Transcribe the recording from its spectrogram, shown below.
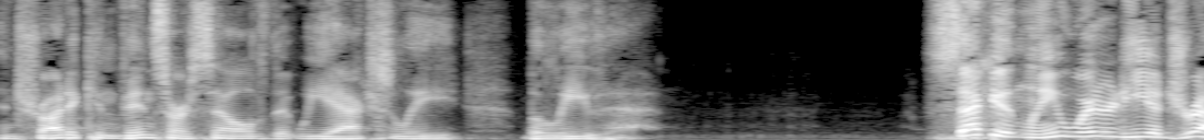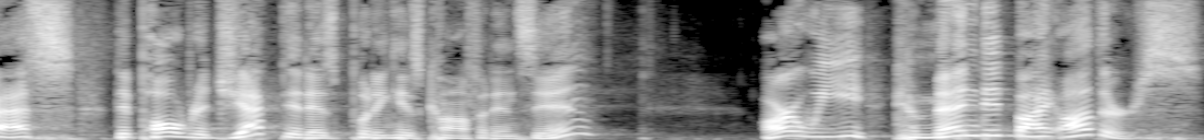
and try to convince ourselves that we actually believe that. Secondly, where did he address that Paul rejected as putting his confidence in? Are we commended by others?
